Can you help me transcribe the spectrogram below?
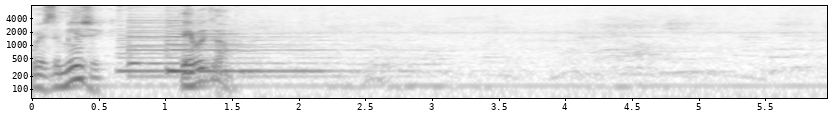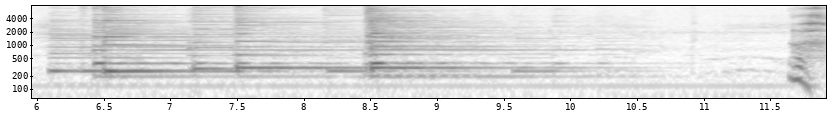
Where's the music? Here we go. Oh.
